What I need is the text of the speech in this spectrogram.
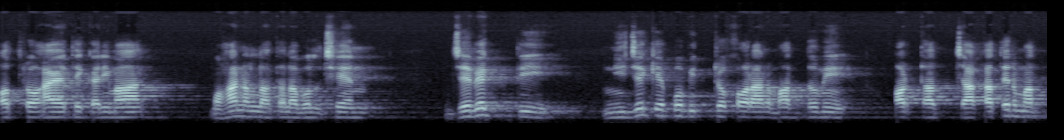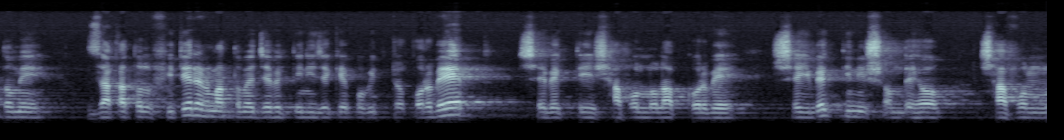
অত্র আয়াতে কারিমা মহান আল্লাহ তালা বলছেন, যে ব্যক্তি নিজেকে পবিত্র করার মাধ্যমে, অর্থাৎ জাকাতের মাধ্যমে জাকাতুল ফিতেরের মাধ্যমে যে ব্যক্তি নিজেকে পবিত্র করবে, সে ব্যক্তি সাফল্য লাভ করবে, সেই ব্যক্তি নিঃসন্দেহ সাফল্য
